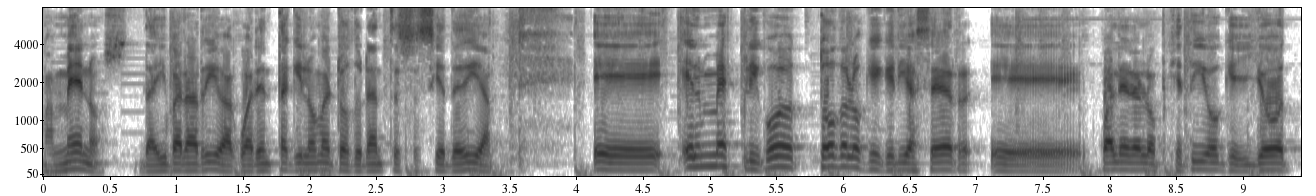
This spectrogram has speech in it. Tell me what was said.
más o menos, de ahí para arriba, 40 kilómetros durante esos 7 días. Eh, él me explicó todo lo que quería hacer, eh, cuál era el objetivo, que yo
